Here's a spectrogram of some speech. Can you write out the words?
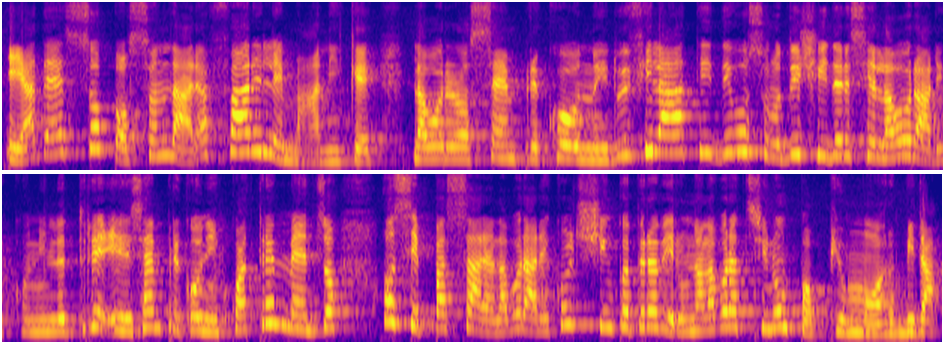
E adesso posso andare a fare le maniche. Lavorerò sempre con i due filati devo solo decidere se lavorare con il 3 eh, sempre con il 4 e mezzo o se passare a lavorare col 5 per avere una lavorazione un po più morbida.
